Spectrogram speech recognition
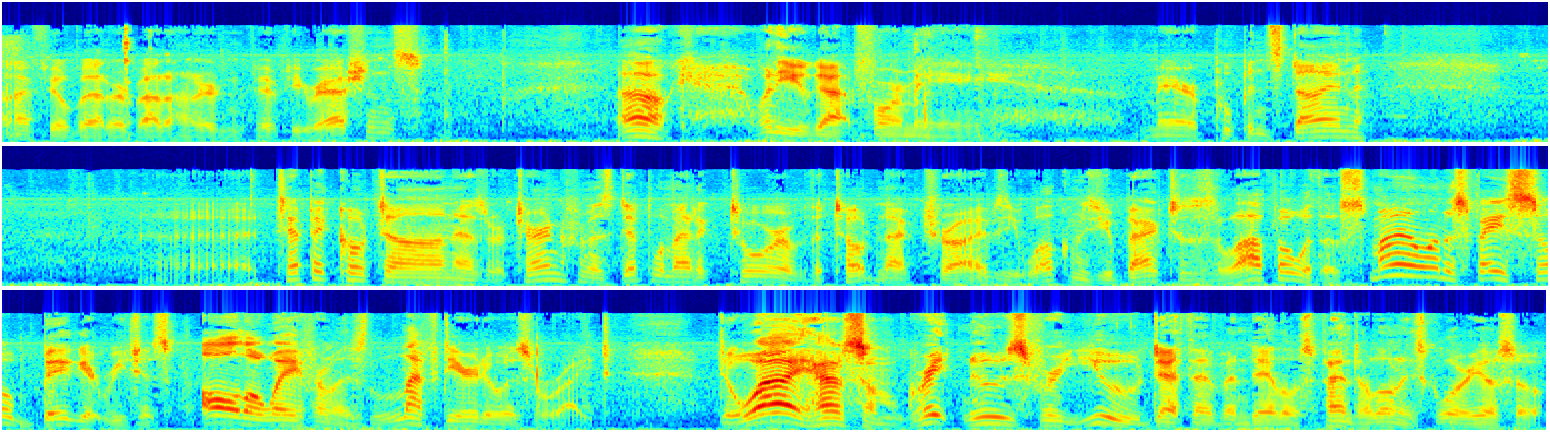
I feel better about 150 rations. Okay, what do you got for me, Mayor Poopenstein? Tepe has returned from his diplomatic tour of the Totonac tribes. He welcomes you back to Xalapa with a smile on his face so big it reaches all the way from his left ear to his right. Do I have some great news for you, Death Evangelos Pantalones Glorioso?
